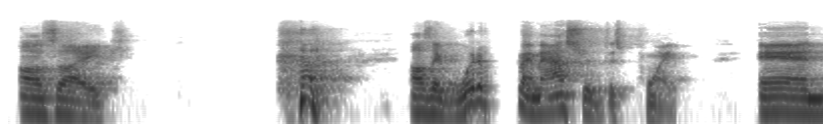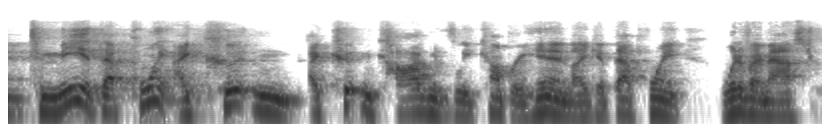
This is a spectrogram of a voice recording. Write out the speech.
I was like, I was like, what have I mastered at this point? And to me, at that point, I couldn't I couldn't cognitively comprehend. Like at that point, what have I mastered?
